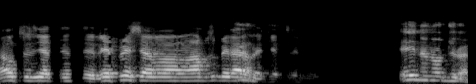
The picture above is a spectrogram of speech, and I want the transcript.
37-ci repressiyaların hamısı belə Evet. hərəkət keçirir. Eynən o cürə.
